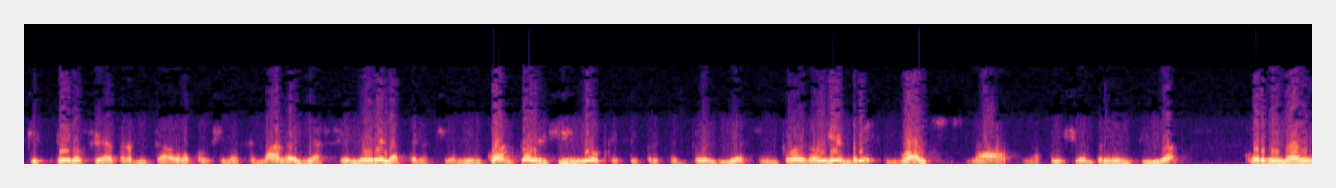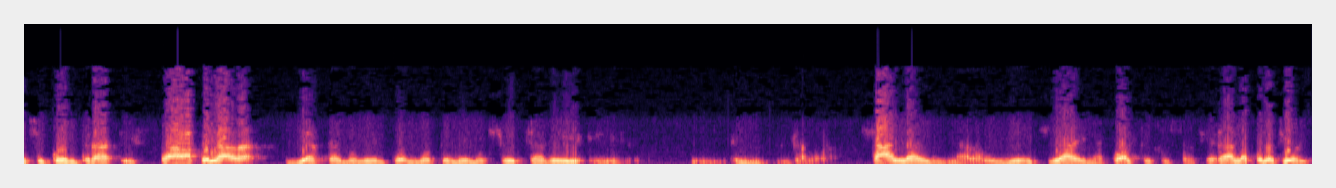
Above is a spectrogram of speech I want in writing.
que espero sea tramitado la próxima semana y acelere la apelación. En cuanto a Virgilio, que se presentó el día 5 de noviembre, igual la, prisión preventiva ordenada en su contra está apelada y hasta el momento no tenemos fecha de eh, sala y la audiencia en la cual se sustanciará la apelación.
